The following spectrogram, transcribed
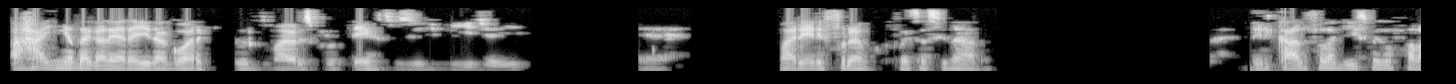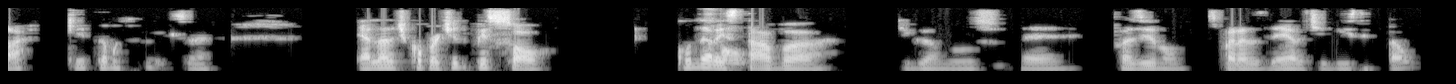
a rainha da galera aí agora, dos maiores protestos de mídia aí. É, Marielle Franco, que foi assassinada. Delicado falar disso, mas vou falar que estamos aqui isso, né? Ela era de compartido pessoal. Quando ela estava, digamos, é, fazendo as paradas dela, ativista e tal,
